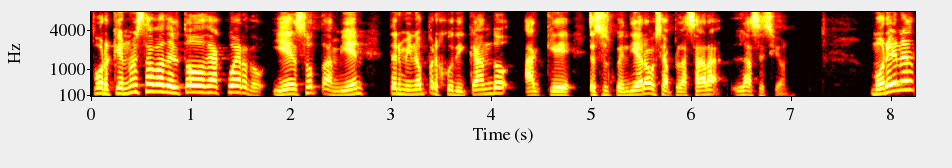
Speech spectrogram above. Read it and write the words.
porque no estaba del todo de acuerdo y eso también terminó perjudicando a que se suspendiera o se aplazara la sesión. Morena,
